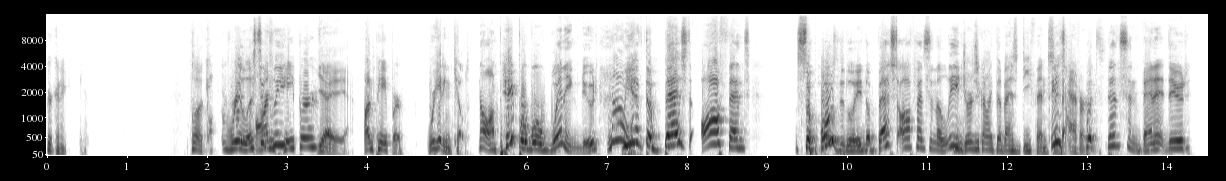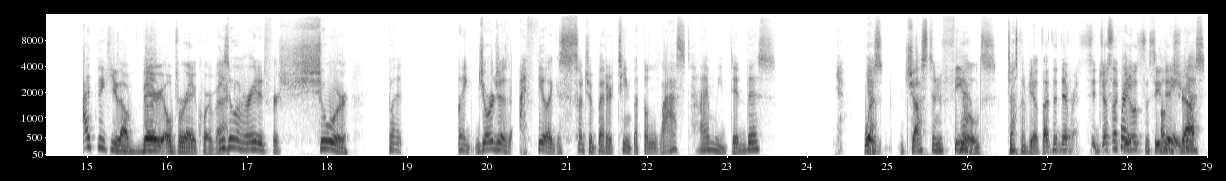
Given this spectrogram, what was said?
We're gonna get Look, uh, realistically. on paper, yeah, yeah, yeah. on paper, we're getting killed. No, on paper we're winning, dude. No. We have the best offense, supposedly the best offense in the And league. Georgia's got like the best defense ever. But Stetson Bennett, dude, I think he's a very overrated quarterback. He's overrated for sure. But like Georgia, I feel like is such a better team. But the last time we did this Yeah. was Justin Fields. Justin Fields. That's the difference. See, Justin. Fields, the CJ Okay, Stroud. yes,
